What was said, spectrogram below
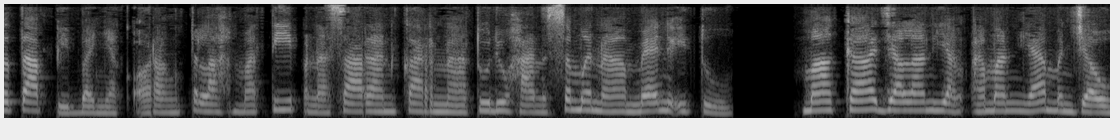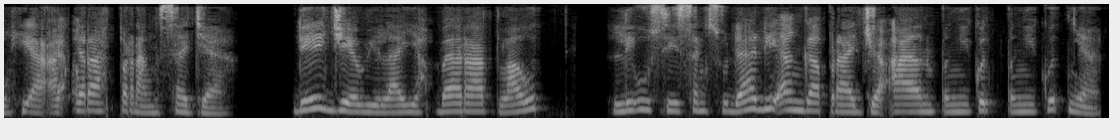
tetapi banyak orang telah mati penasaran karena tuduhan semena-mena itu maka jalan yang aman ya menjauhi arah perang saja. DJ wilayah barat laut, Liu Siseng sudah dianggap rajaan pengikut-pengikutnya.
